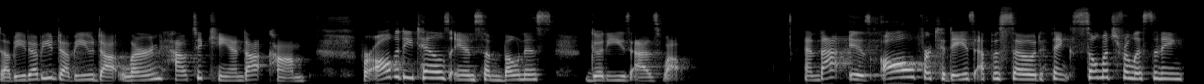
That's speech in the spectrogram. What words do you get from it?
www.learnhowtocan.com for all the details and some bonus goodies as well. And that is all for today's episode. Thanks so much for listening.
